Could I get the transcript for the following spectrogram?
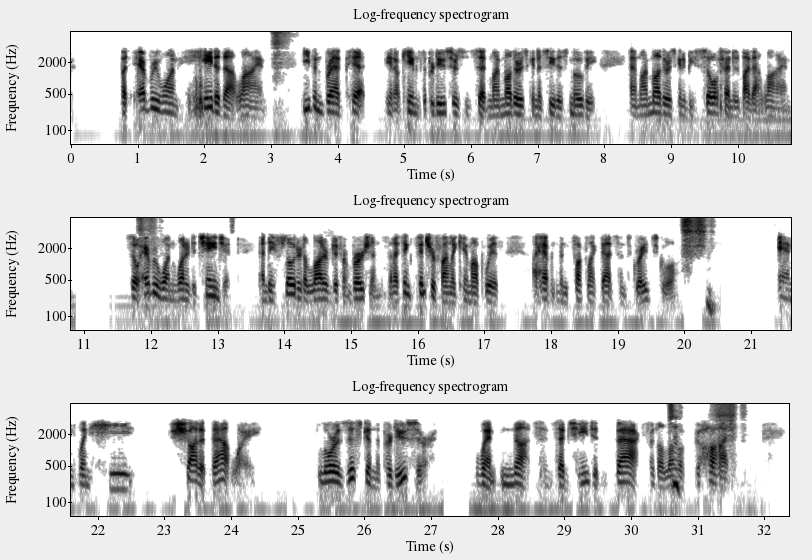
But everyone hated that line. Even Brad Pitt, you know, came to the producers and said, my mother is going to see this movie and my mother is going to be so offended by that line. So everyone wanted to change it and they floated a lot of different versions. And I think Fincher finally came up with, I haven't been fucked like that since grade school. and when he shot it that way, Laura Ziskin, the producer, went nuts and said, change it back for the love of God.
